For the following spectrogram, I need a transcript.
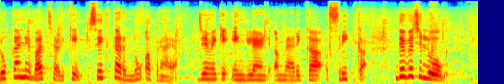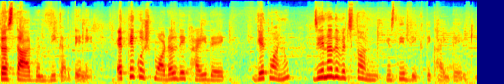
ਲੋਕਾਂ ਨੇ ਵੱਧ ਚੜ ਕੇ ਸਿੱਖ ਧਰਮ ਨੂੰ ਅਪਣਾਇਆ। ਜਿਵੇਂ ਕਿ ਇੰਗਲੈਂਡ, ਅਮਰੀਕਾ, ਅਫਰੀਕਾ ਦੇ ਵਿੱਚ ਲੋਕ ਦਸਤਾਰਬੰਦੀ ਕਰਦੇ ਨੇ। ਇੱਥੇ ਕੁਝ ਮਾਡਲ ਦਿਖਾਈ ਦੇਗੇ ਤੁਹਾਨੂੰ। ਜਿਨ੍ਹਾਂ ਦੇ ਵਿੱਚ ਤੁਹਾਨੂੰ ਇਸ ਦੀ ਦਿੱਖ ਦਿਖਾਈ ਦੇਵੇਗੀ।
